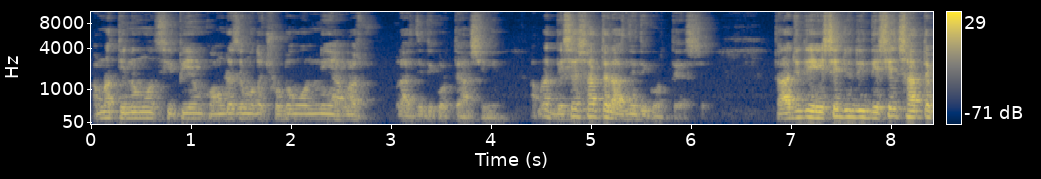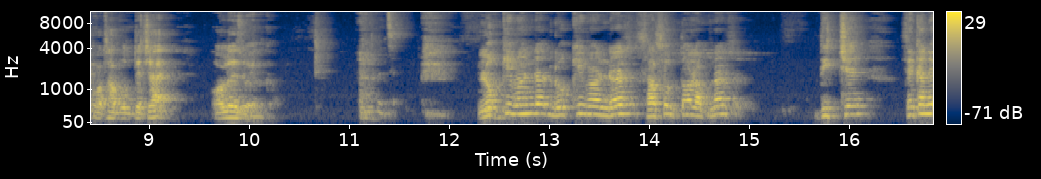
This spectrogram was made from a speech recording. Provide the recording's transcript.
আমরা তৃণমূল, সিপিএম, কংগ্রেসের মতো ছোটো মন নিয়ে আমরা রাজনীতি করতে আসিনি। আমরা দেশের স্বার্থে রাজনীতি করতে এসেছি। তারা যদি এসে যদি দেশের স্বার্থে কথা বলতে চায় অলওয়েজ ওয়েলকাম লক্ষ্মী ভাণ্ডার লক্ষ্মী ভাণ্ডার শাসক দল আপনার দিচ্ছে সেখানে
